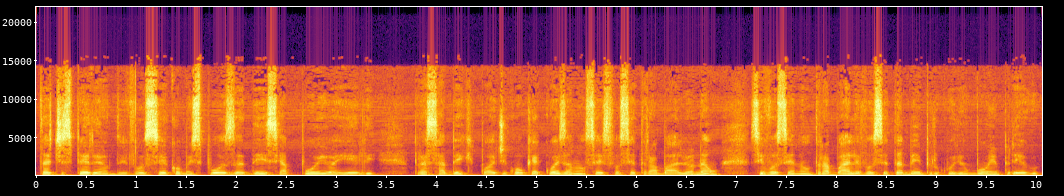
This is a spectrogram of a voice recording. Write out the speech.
está te esperando. E você, como esposa, dê esse apoio a ele para saber que pode qualquer coisa. Não sei se você trabalha ou não. Se você não trabalha, você também procure um bom emprego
